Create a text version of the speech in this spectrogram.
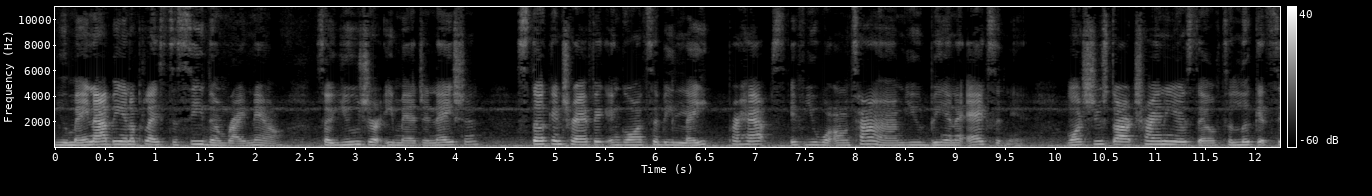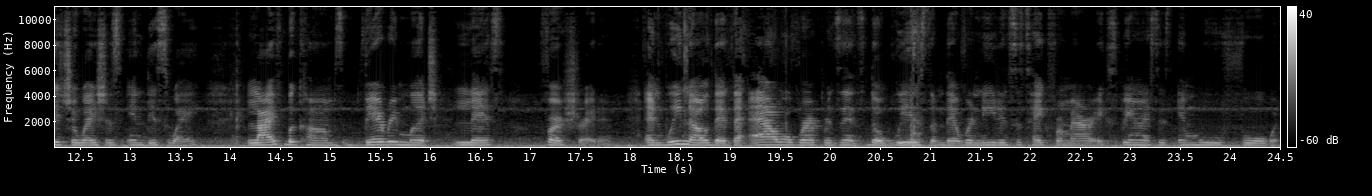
You may not be in a place to see them right now, so use your imagination. Stuck in traffic and going to be late, perhaps if you were on time, you'd be in an accident. Once you start training yourself to look at situations in this way, life becomes very much less frustrating. And we know that the owl represents the wisdom that we're needing to take from our experiences and move forward.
